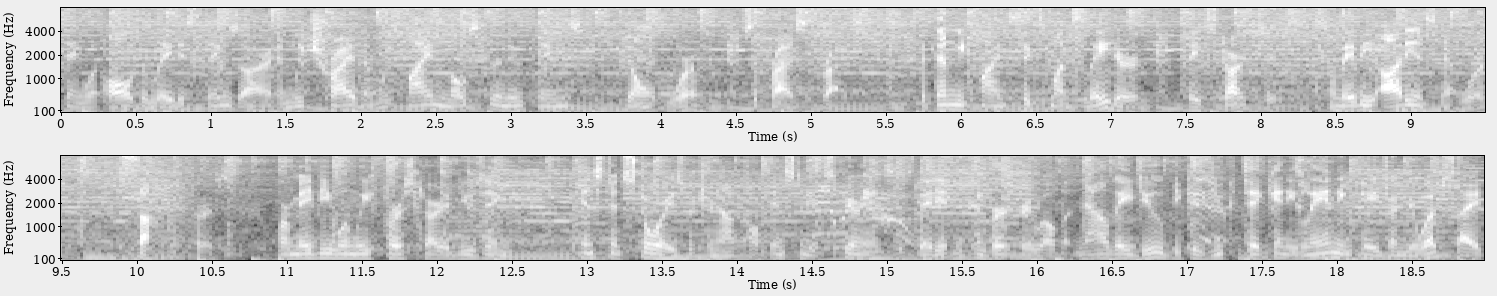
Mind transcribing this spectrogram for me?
saying what all the latest things are, and we try them. We find most of the new things don't work. Surprise, surprise. But then we find six months later, they start to. So maybe Audience Network sucked at first. Or maybe when we first started using instant stories, which are now called instant experiences. They didn't convert very well, but now they do because you can take any landing page on your website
